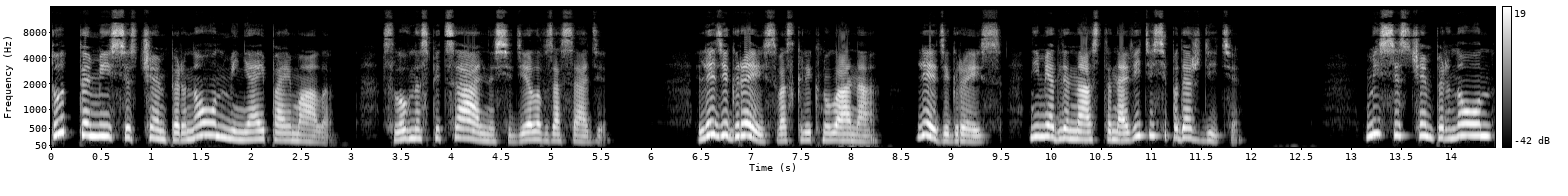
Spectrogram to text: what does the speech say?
Тут-то миссис Чемперноун меня и поймала, словно специально сидела в засаде. «Леди Грейс!» — воскликнула она. «Леди Грейс, немедленно остановитесь и подождите». Миссис Чемперноун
